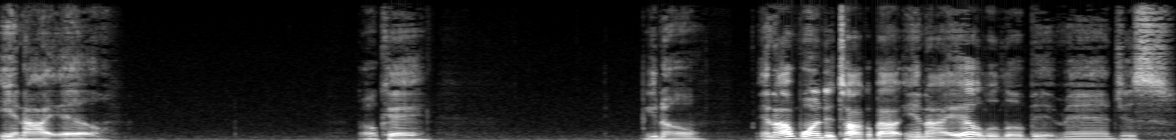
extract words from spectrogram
NIL. Okay? You know, and I wanted to talk about NIL a little bit, man. Just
